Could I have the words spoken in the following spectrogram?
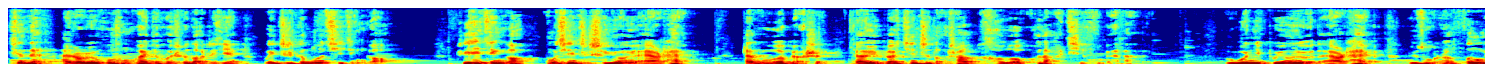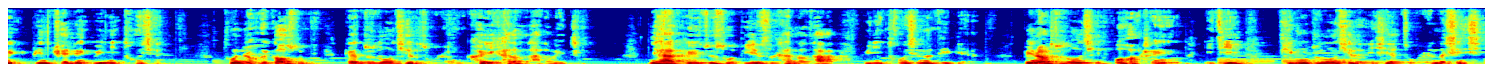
现在安卓用户很快就会收到这些未知跟踪器警告。这些警告目前只适用于 AirTag。但谷歌表示将与标签制造商合作扩大其覆盖范围。如果你不拥有的 AirTag 与主人分离并确定与你通信，通知会告诉你该追踪器的主人可以看到它的位置。你还可以追溯第一次看到它与你同行的地点，并让追踪器播放声音以及提供追踪器的一些主人的信息。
